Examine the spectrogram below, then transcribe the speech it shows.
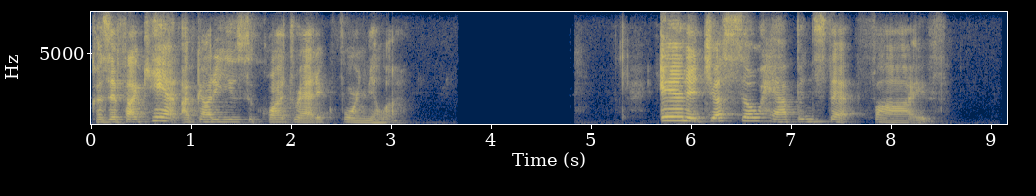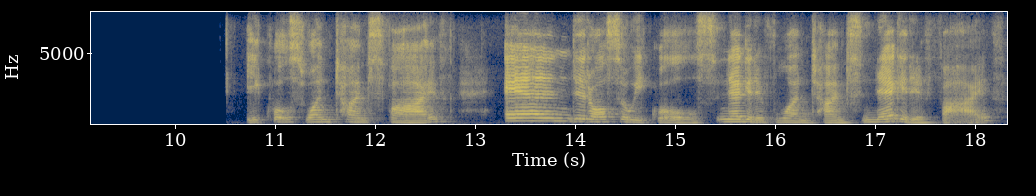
Because if I can't, I've got to use the quadratic formula. And it just so happens that 5 equals 1 times 5, and it also equals negative 1 times negative 5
